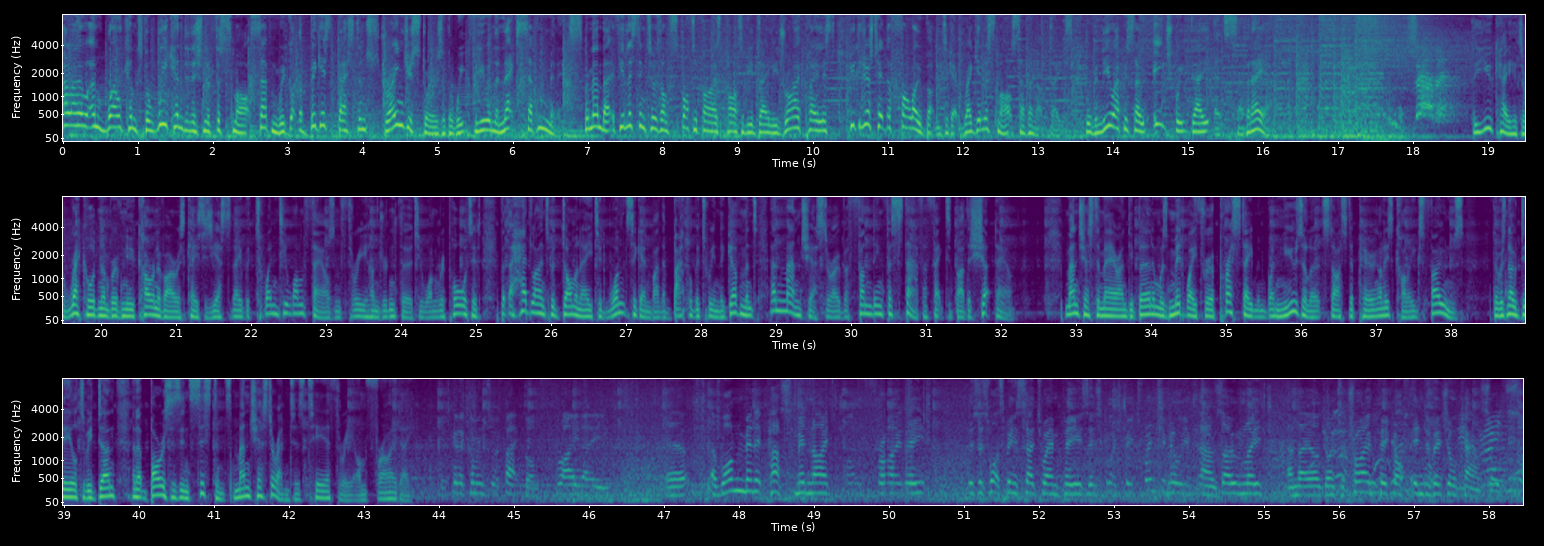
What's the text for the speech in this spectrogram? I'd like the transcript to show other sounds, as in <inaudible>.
Hello and welcome to the weekend edition of the Smart 7. We've got the biggest, best, and strangest stories of the week for you in the next seven minutes. Remember, if you're listening to us on Spotify as part of your daily drive playlist, you can just hit the follow button to get regular Smart 7 updates, with a new episode each weekday at 7am. The UK hit a record number of new coronavirus cases yesterday with 21,331 reported, but the headlines were dominated once again by the battle between the government and Manchester over funding for staff affected by the shutdown. Manchester Mayor Andy Burnham was midway through a press statement when news alerts started appearing on his colleagues' phones. There was no deal to be done, and at Boris's insistence, Manchester enters Tier 3 on Friday. It's going to come into effect on Friday. Uh, at one minute past midnight on Friday. This is what's been said to MPs. It's going to be 20 million pounds only, and they are going to try and pick off individual councils.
